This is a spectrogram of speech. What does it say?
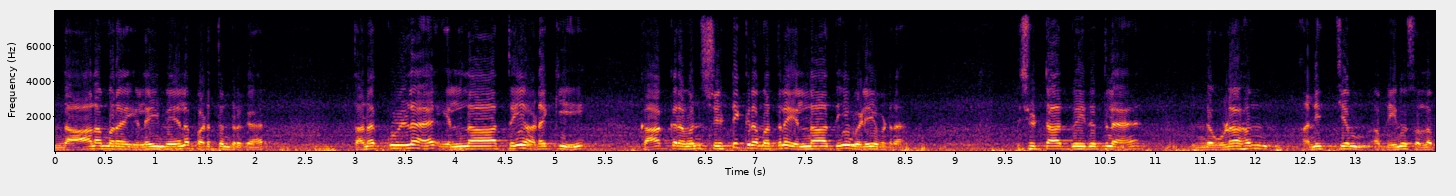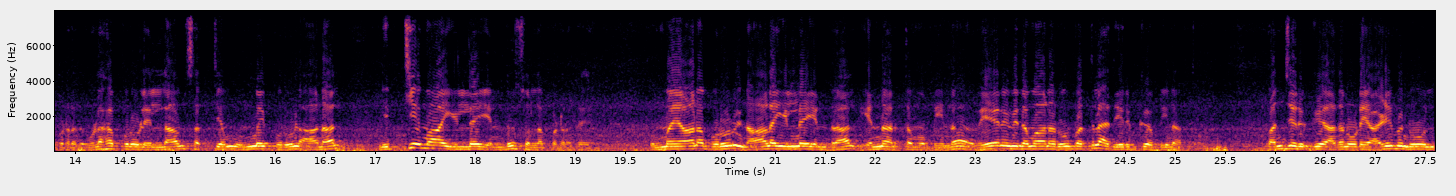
அந்த ஆலமர இலை மேலே படுத்துட்டுருக்கார் தனக்குள்ள எல்லாத்தையும் அடக்கி காக்கிறவன் சிட்டி கிரமத்தில் எல்லாத்தையும் வெளியே விடுறார் விசிட்டாத்வைதத்தில் இந்த உலகம் அனித்யம் அப்படின்னு சொல்லப்படுறது. உலகப் பொருள் எல்லாம் சத்தியம் உண்மை பொருள் ஆனால் நித்தியமாய் இல்லை என்று சொல்லப்படுறது. உண்மையான பொருள் நாளை இல்லை என்றால் என்ன அர்த்தம் அப்படின்னா வேறு விதமான ரூபத்தில் அது இருக்குது அப்படின்னு அர்த்தம். பஞ்சு இருக்குது அதனுடைய அழிவு நூல்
